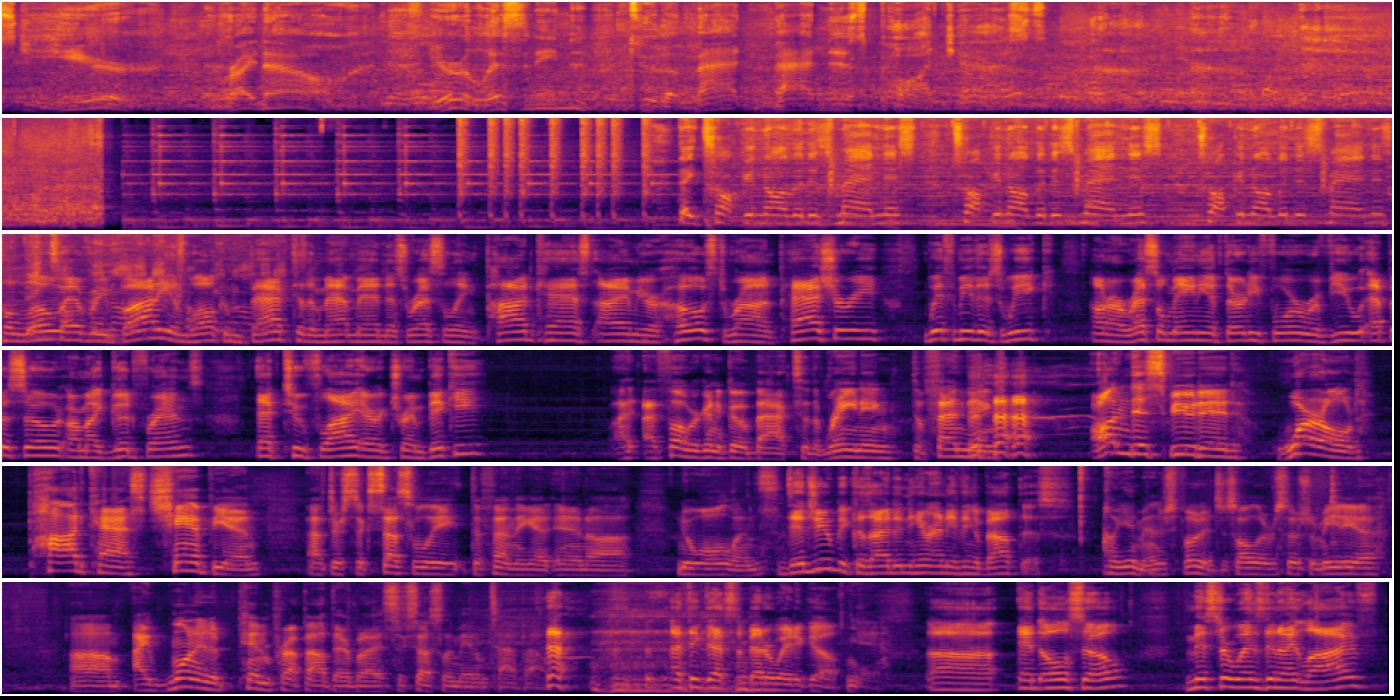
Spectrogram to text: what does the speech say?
Broski here. And right now, you're listening to the Matt Madness Podcast. They talking all of this madness, talking all of this madness, talking all of this madness. Hello, everybody, and welcome back to the Matt Madness Wrestling Podcast. I am your host, Ron Pashery. With me this week on our WrestleMania 34 review episode are my good friends, Ek2 Fly, Eric Trembicki. I, I thought we were going to go back to the reigning, defending, undisputed world podcast champion after successfully defending it in uh, New Orleans. Did you? Because I didn't hear anything about this. Oh, yeah, man, there's footage. It's all over social media. Um, I wanted a pin prep out there, but I successfully made him tap out. I think that's the better way to go. yeah. Uh, and also, Mr. Wednesday Night Live.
